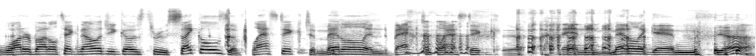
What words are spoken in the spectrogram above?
water bottle technology goes through cycles of plastic to metal and back to plastic, then metal again. Yeah.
